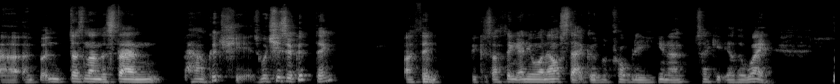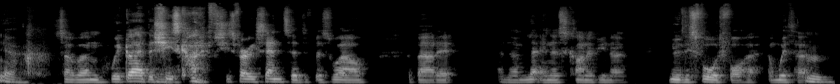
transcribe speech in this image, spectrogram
uh, but doesn't understand how good she is which is a good thing I think mm. because I think anyone else that good would probably you know take it the other way yeah. So um, we're glad that she's kind of she's very centered as well about it, and um, letting us kind of you know move this forward for her and with her. Mm.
